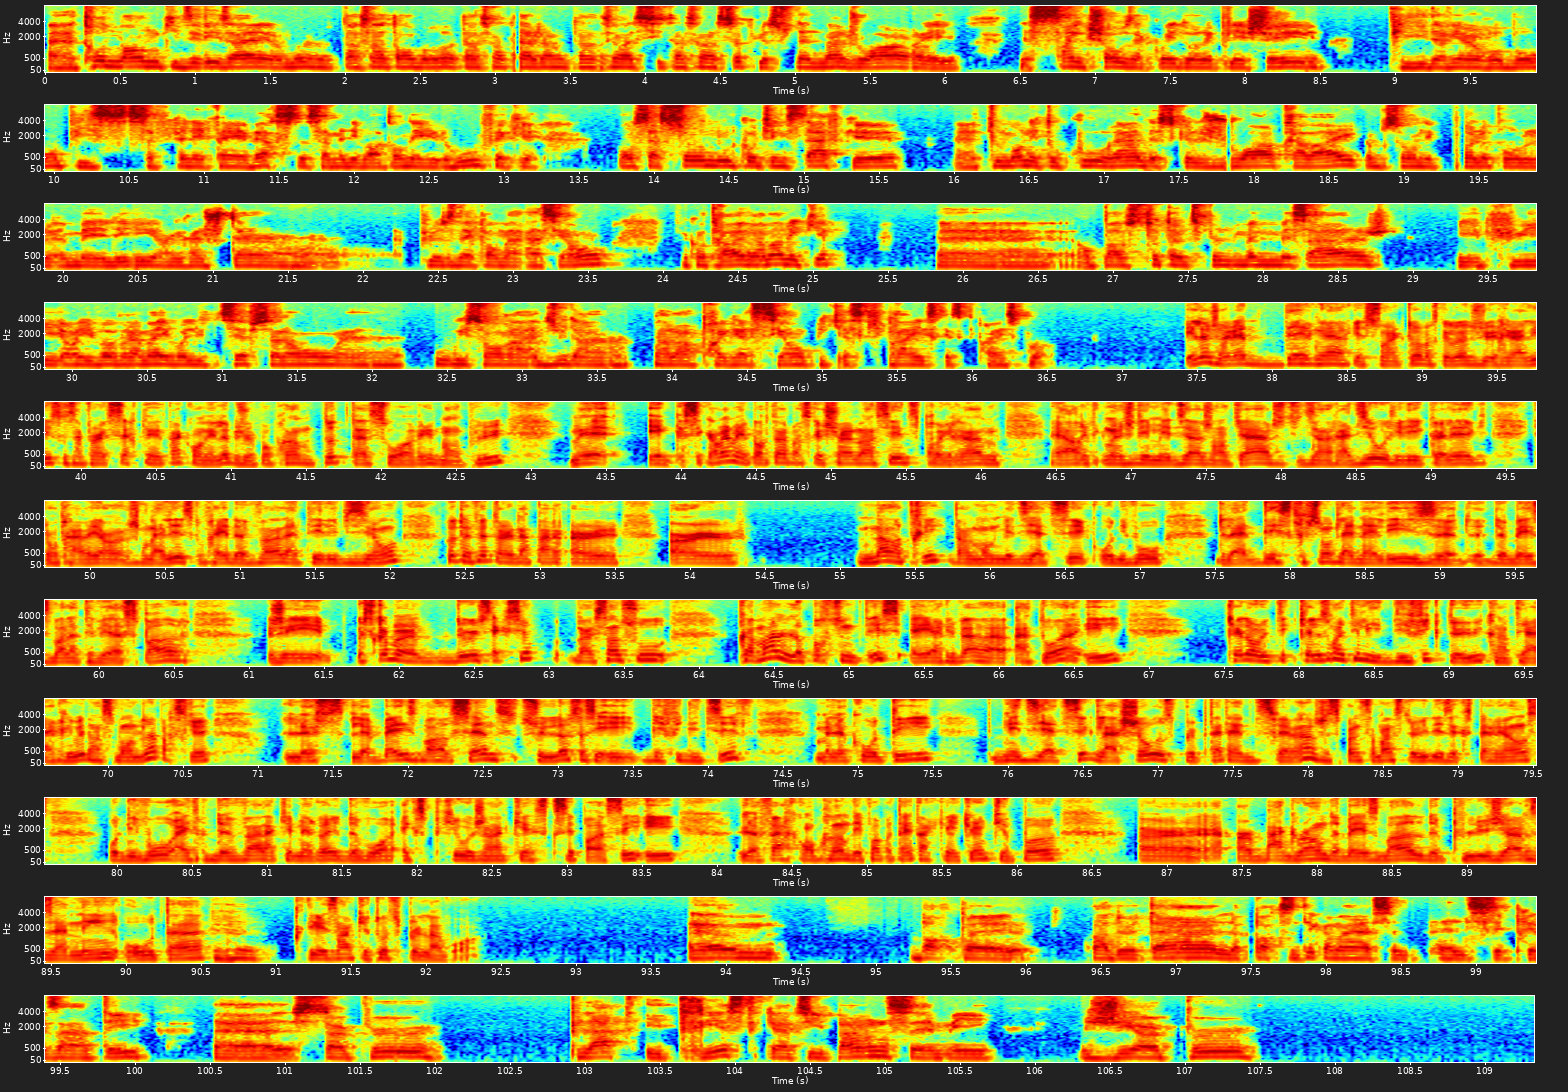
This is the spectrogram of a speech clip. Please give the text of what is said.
euh, trop de monde qui disent hey, moi, attention à ton bras, attention à ta jambe, attention à ci, attention à ça. Puis là, soudainement, le joueur, il y a cinq choses à quoi il doit réfléchir, puis il devient un robot, puis ça fait l'effet inverse, ça met des bâtons dans les roues. Fait que on s'assure, nous, le coaching staff, que euh, tout le monde est au courant de ce que le joueur travaille. Comme ça, on n'est pas là pour le mêler en y rajoutant euh, plus d'informations. Fait qu'on travaille vraiment en équipe. on passe tout un petit peu le même message. Et puis, y va vraiment évolutif selon euh, où ils sont rendus dans, leur progression, puis qu'est-ce qui presse, qu'est-ce qui presse pas. Et là, j'aurais une dernière question avec toi, parce que là, je réalise que ça fait un certain temps qu'on est là, puis je ne vais pas prendre toute ta soirée non plus. Mais c'est quand même important parce que je suis un ancien du programme euh, Art et technologie des médias à Jonquière. J'étudie en radio, j'ai des collègues qui ont travaillé en journaliste, qui ont travaillé devant la télévision. Toi, tu as fait un, un, un entrée dans le monde médiatique au niveau de la description de l'analyse de, baseball à TVA Sport. C'est comme deux sections, dans le sens où comment l'opportunité est arrivée à, toi et quels ont, été, quels ont été les défis que tu as eu quand tu es arrivé dans ce monde-là? Parce que le, le baseball sense, tu l'as, ça c'est définitif, mais le côté médiatique, la chose peut peut-être être différente. Je ne sais pas nécessairement si tu as eu des expériences au niveau être devant la caméra et devoir expliquer aux gens qu'est-ce qui s'est passé et le faire comprendre des fois peut-être à quelqu'un qui n'a pas un, background de baseball de plusieurs années autant mm-hmm. présent que toi tu peux l'avoir. Euh, bon, ben, en deux temps, l'opportunité, comment elle, s'est présentée, euh, c'est un peu plate et triste quand tu y penses, mais j'ai un peu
